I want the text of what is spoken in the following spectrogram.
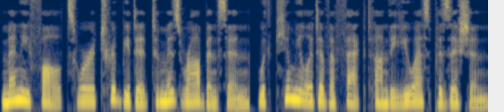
Many faults were attributed to Ms. Robinson, with cumulative effect on the U.S. position.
